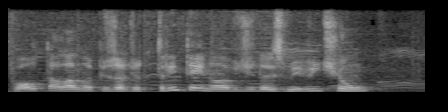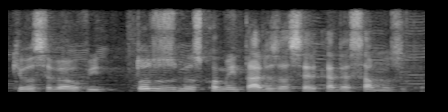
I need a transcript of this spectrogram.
volta lá no episódio 39 de 2021, que você vai ouvir todos os meus comentários acerca dessa música.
